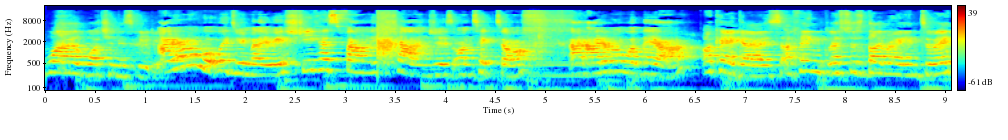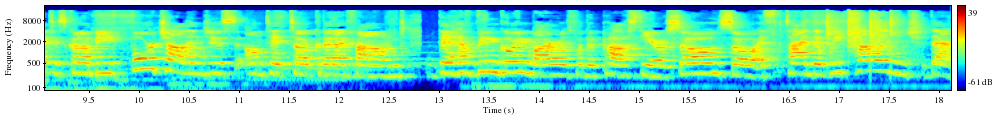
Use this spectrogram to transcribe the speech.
while watching this video. I don't know what we're doing by the way. She has found these challenges on TikTok and I don't know what they are. Okay guys, I think let's just dive right into it. It's gonna be four challenges on TikTok that I found. They have been going viral for the past year or so, so it's time that we challenge them.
